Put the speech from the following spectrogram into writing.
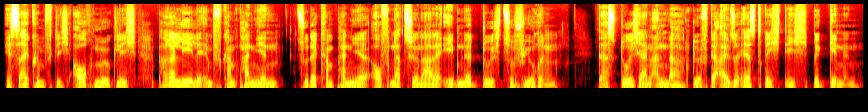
Es sei künftig auch möglich, parallele Impfkampagnen zu der Kampagne auf nationaler Ebene durchzuführen. Das Durcheinander dürfte also erst richtig beginnen.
